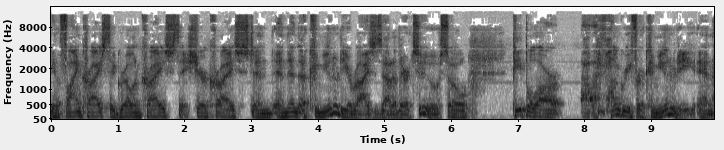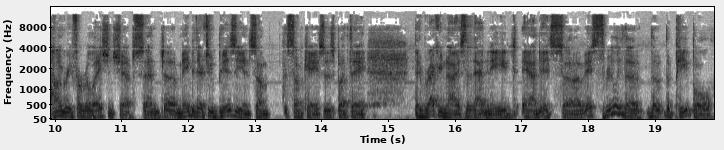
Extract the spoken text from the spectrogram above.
you know find Christ, they grow in Christ, they share Christ, and and then a community arises out of there too. So people are uh, hungry for community and hungry for relationships, and uh, maybe they're too busy in some some cases, but they they recognize that need, and it's uh, it's really the, the the people,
